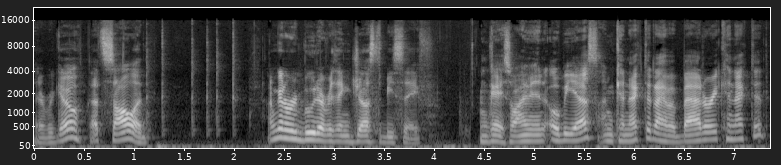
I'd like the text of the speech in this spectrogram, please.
There we go, that's solid. I'm gonna reboot everything just to be safe. Okay, so I'm in OBS, I'm connected, I have a battery connected.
